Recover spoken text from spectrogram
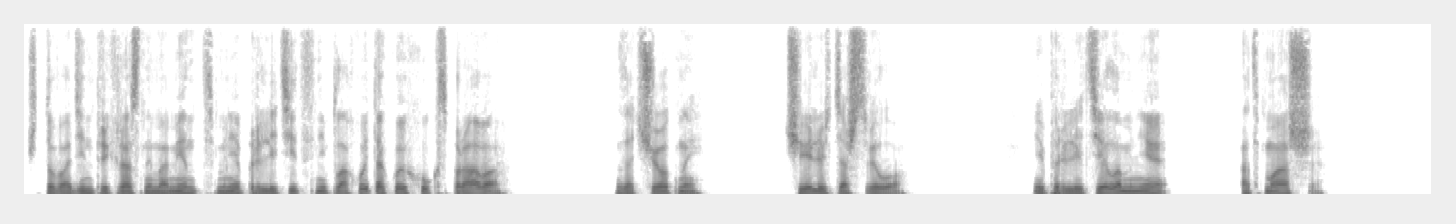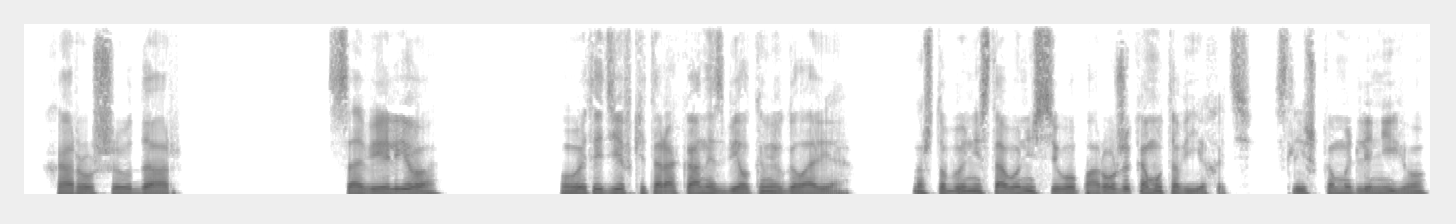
что в один прекрасный момент мне прилетит неплохой такой хук справа, Зачетный. Челюсть аж свело. И прилетело мне от Маши. Хороший удар. Савельева? У этой девки тараканы с белками в голове. Но чтобы ни с того ни с сего по роже кому-то въехать, слишком и для нее.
